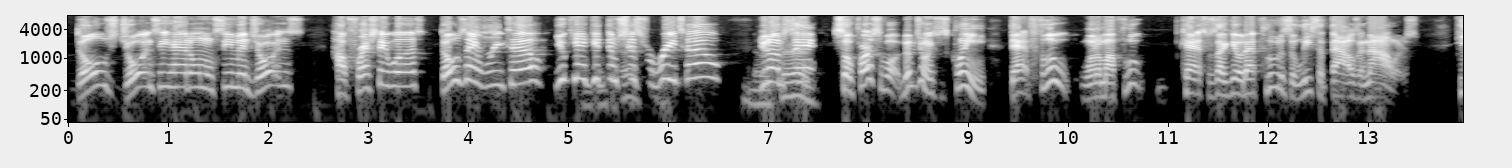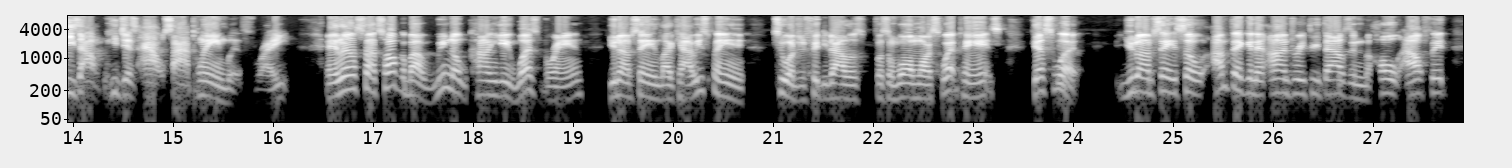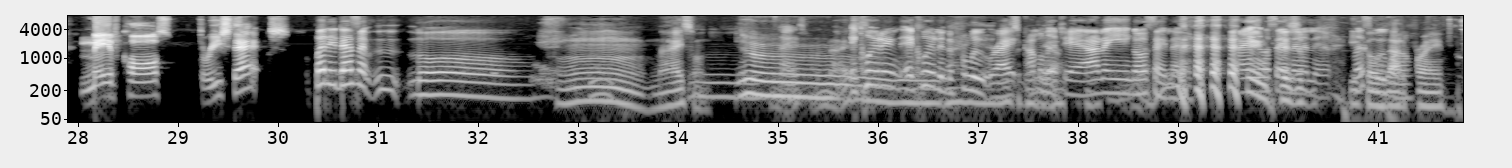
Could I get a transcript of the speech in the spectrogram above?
Those Jordans he had on them, Seaman Jordans, how fresh they was. Those ain't retail. You can't get them shits for retail. No, you know what. I'm saying? So first of all, them joints was clean. That flute, one of my flute cats was like, "Yo, that flute is at least a thousand dollars." He's out. He just outside playing with, right? And let's not talk about we know Kanye West brand. You know what I'm saying? Like how he's paying two hundred fifty dollars for some Walmart sweatpants. Guess what? You know what I'm saying? So I'm thinking that Andre 3000 whole outfit may have cost three stacks. But it doesn't. Oh. Mm, nice one. Mm, nice one. Including including the flute, right? I'm gonna let you. I ain't gonna say nothing. I ain't gonna say nothing. There. Let's move on. frame.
